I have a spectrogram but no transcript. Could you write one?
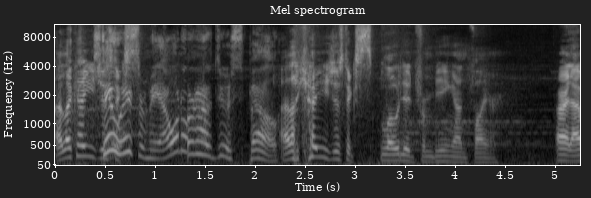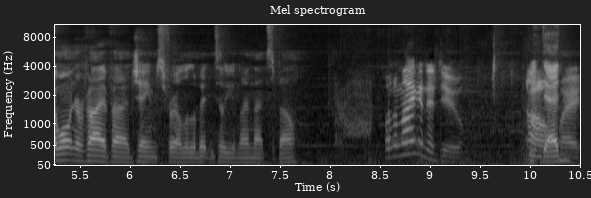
I like how you Stay just away from me. I want to learn how to do a spell. I like how you just exploded from being on fire. Alright, I won't revive uh, James for a little bit until you learn that spell. what am I gonna do? You oh, dead? Wait.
